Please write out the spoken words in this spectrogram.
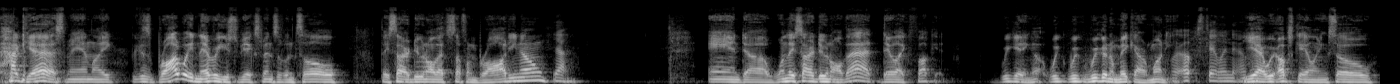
I guess, man, like because Broadway never used to be expensive until they started doing all that stuff on Broad, you know? yeah. And uh, when they started doing all that, they were like, "Fuck it, we're getting up. We, we, we're going to make our money." We're upscaling now. Yeah, we're upscaling. So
